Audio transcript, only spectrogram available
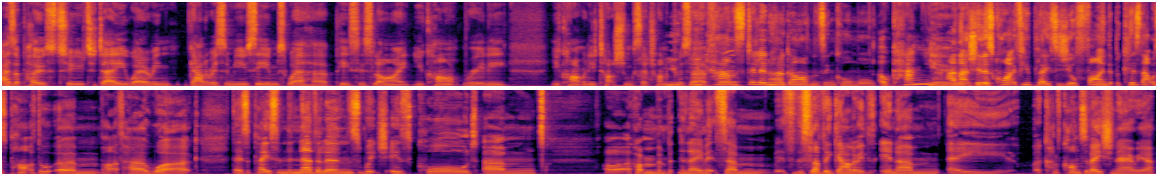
as opposed to today, where in galleries and museums where her pieces lie, you can't really, you can't really touch them because they're trying to You, you preserve can them. still in her gardens in Cornwall. Oh, can you? And actually, there's quite a few places you'll find that because that was part of the um, part of her work. There's a place in the Netherlands which is called um, uh, I can't remember the name. It's um, it's this lovely gallery that's in um a, a kind of conservation area,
